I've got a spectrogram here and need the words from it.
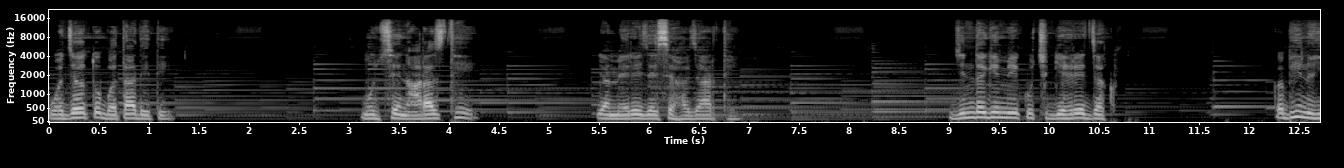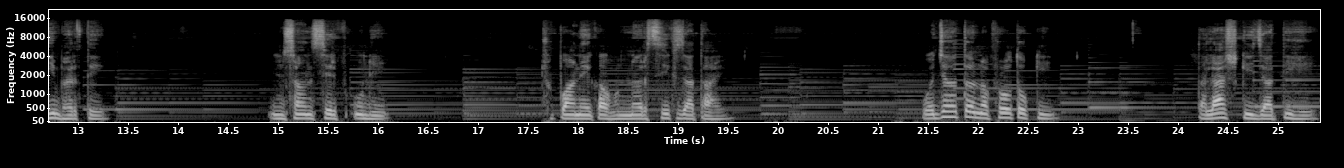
वजह तो बता देते। मुझसे नाराज़ थे या मेरे जैसे हज़ार थे। ज़िंदगी में कुछ गहरे जख्म कभी नहीं भरते। इंसान सिर्फ़ उन्हें छुपाने का हुनर सीख जाता है। वजह तो नफरतों की तलाश की जाती है,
